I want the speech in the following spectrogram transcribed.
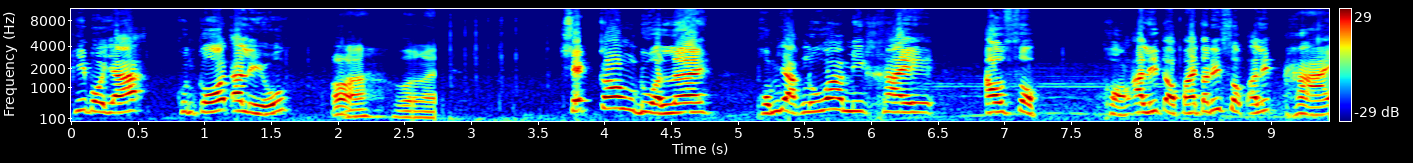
พี่โบยะ คุณโกดอาหลิว เอออะว่าไง เช็คกล้องด่วนเลย ผมอยากรู้ว่ามีใครเอาศพ ของอลิสออกไปตอนนี้ศพอลิสหาย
